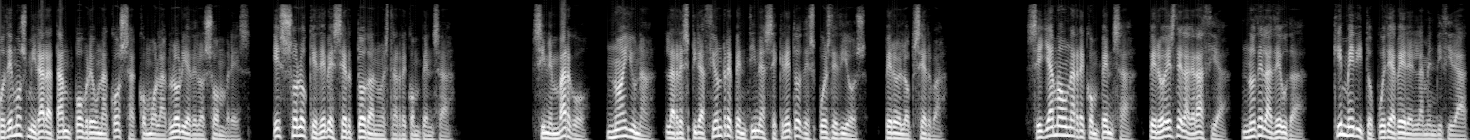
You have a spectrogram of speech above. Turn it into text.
podemos mirar a tan pobre una cosa como la gloria de los hombres, es solo que debe ser toda nuestra recompensa. Sin embargo, no hay una, la respiración repentina secreto después de Dios, pero él observa. Se llama una recompensa, pero es de la gracia, no de la deuda, ¿qué mérito puede haber en la mendicidad?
